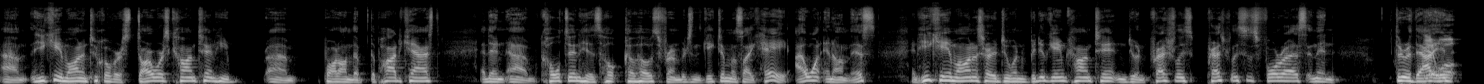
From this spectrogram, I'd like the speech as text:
Um, he came on and took over Star Wars content. He um, brought on the the podcast, And then um, Colton, his co-host from Bridging the Geekdom, was like, "Hey, I want in on this." And he came on and started doing video game content and doing press release press releases for us. And then through that, Yeah, well-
